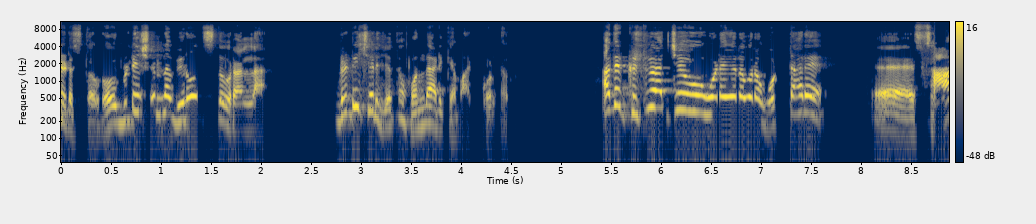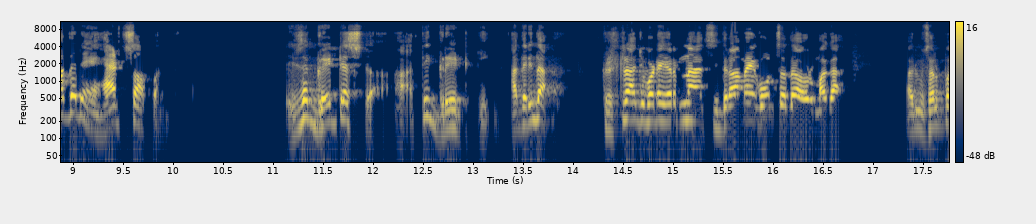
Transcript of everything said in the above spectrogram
ನಡೆಸ್ತವ್ರು. ಅವ್ರು ಬ್ರಿಟಿಷರನ್ನ ವಿರೋಧಿಸಿದವರಲ್ಲ. ಬ್ರಿಟಿಷರ ಜೊತೆ ಹೊಂದಾಣಿಕೆ ಮಾಡಿಕೊಂಡವರು. ಆದ್ರೆ ಕೃಷ್ಣರಾಜ ಒಡೆಯರವರ ಒಟ್ಟಾರೆ ಸಾಧನೆ ಹ್ಯಾಟ್ಸ್ ಆಫ್ ಅಂತ. ಇಸ್ ಅ ಗ್ರೇಟೆಸ್ಟ್ ಅತಿ ಗ್ರೇಟ್ ಕಿಂಗ್ ಅದರಿಂದ ಕೃಷ್ಣರಾಜ ಒಡೆಯರ್ನ ಸಿದ್ದರಾಮಯ್ಯ ಹೋಲ್ಸದ ಅವ್ರ ಮಗ, ಅವ್ರಿಗೆ ಸ್ವಲ್ಪ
